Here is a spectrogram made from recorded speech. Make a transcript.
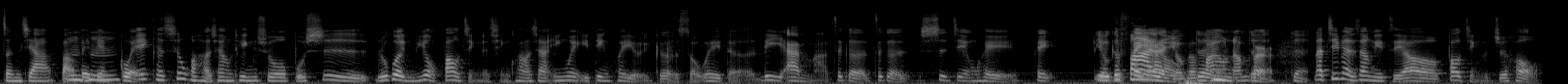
增加保费变贵。哎、嗯，可是我好像听说，不是如果你有报警的情况下，因为一定会有一个所谓的立案嘛，这个这个事件会被有个备案，有个 file number。对，那基本上你只要报警了之后。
